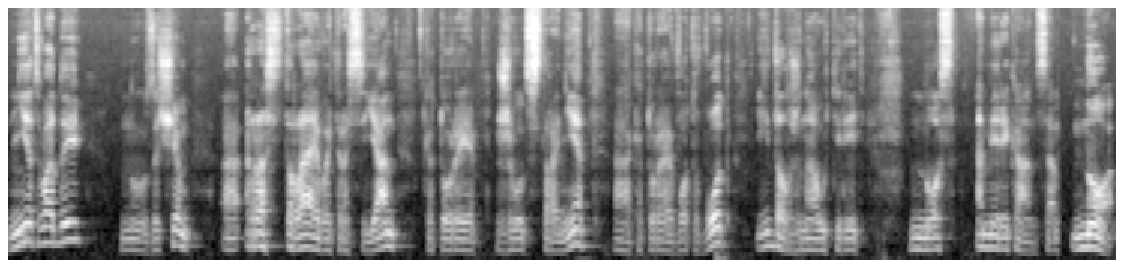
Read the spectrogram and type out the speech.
нет воды, ну зачем расстраивать россиян, которые живут в стране, а, которая вот-вот и должна утереть нос американцам. Но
